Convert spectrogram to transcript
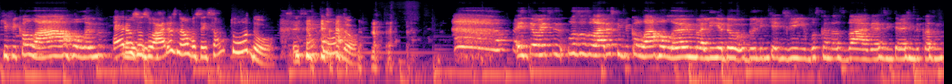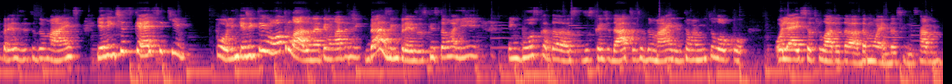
que ficam lá rolando. Meros usuários, não, vocês são tudo. Vocês são tudo. então, esses, os usuários que ficam lá rolando a linha do, do LinkedIn, buscando as vagas, interagindo com as empresas e tudo mais. E a gente esquece que, pô, o LinkedIn tem outro lado, né? Tem um lado de, das empresas que estão ali em busca dos, dos candidatos e tudo mais. Então, é muito louco olhar esse outro lado da, da moeda, assim, sabe?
